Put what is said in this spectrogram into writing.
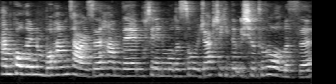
Hem kollarının bohem tarzı hem de bu senenin modasına uyacak şekilde ışıltılı olması.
